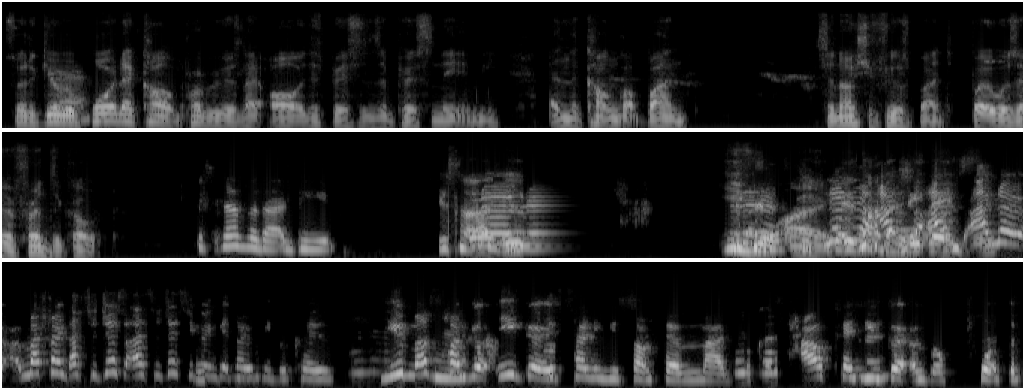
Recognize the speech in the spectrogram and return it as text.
So the girl Yeah. reported the account probably was like, "Oh, this person's impersonating me," and the account got banned. So now she feels bad, but it was her friend's account. It's never that deep. It's not No, that deep. no, Evil no, eye. no, It's no, not I, deep, I, I know, my friend. I suggest, I suggest you go and get therapy because you must have your ego is telling you something mad. Because how can you go and report the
